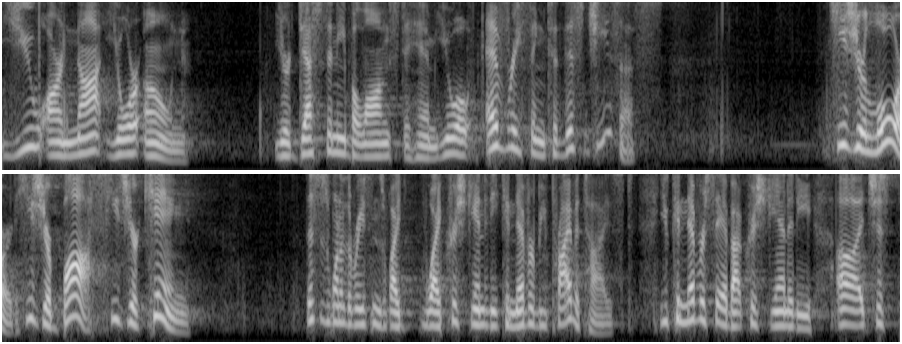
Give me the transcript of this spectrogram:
You are not your own. Your destiny belongs to Him. You owe everything to this Jesus. He's your Lord, He's your boss, He's your king. This is one of the reasons why, why Christianity can never be privatized. You can never say about Christianity, uh, it's just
